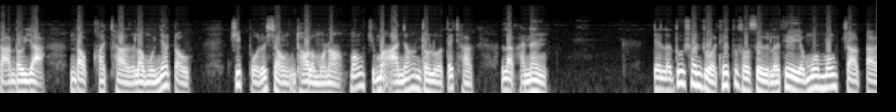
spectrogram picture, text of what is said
tràn đầu giả. Đầu khó chờ là một nhất đầu. Chỉ bộ lúc xong thò là một à, nó mong chỉ một anh nó rồi lùa tích chờ là khả năng. Để là tu sơn rùa, thiết tu sở sử là thiết giống mua mong trả tờ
